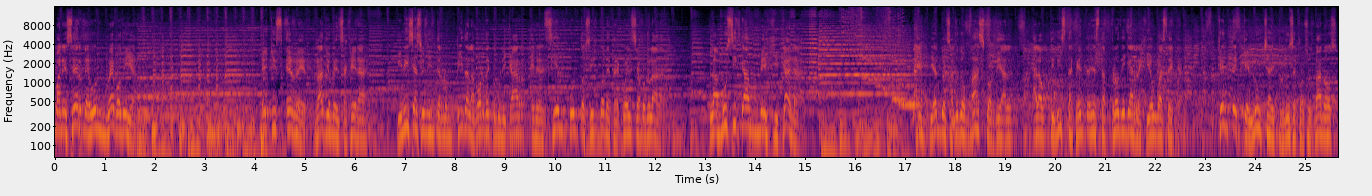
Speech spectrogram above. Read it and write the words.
amanecer de un nuevo día. XR Radio Mensajera inicia su ininterrumpida labor de comunicar en el 100.5 de frecuencia modulada. La música mexicana. Enviando el saludo más cordial a la optimista gente de esta pródiga región huasteca. Gente que lucha y produce con sus manos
